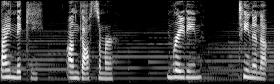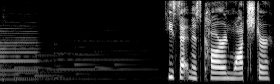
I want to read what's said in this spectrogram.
by Nikki on Gossamer. Rating Teen and Up. He sat in his car and watched her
